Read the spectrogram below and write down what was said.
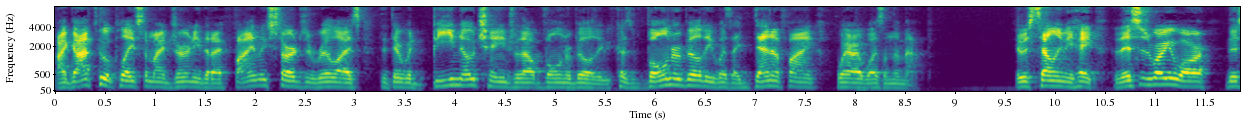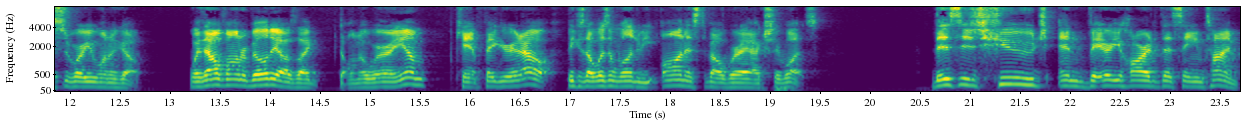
I got to a place in my journey that I finally started to realize that there would be no change without vulnerability because vulnerability was identifying where I was on the map. It was telling me, hey, this is where you are, this is where you want to go. Without vulnerability, I was like, don't know where I am, can't figure it out because I wasn't willing to be honest about where I actually was. This is huge and very hard at the same time.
